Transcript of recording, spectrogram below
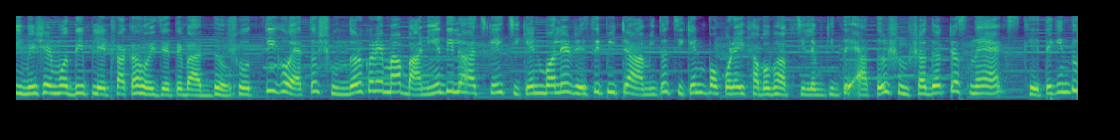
নিমেষের মধ্যেই প্লেট ফাঁকা হয়ে যেতে বাধ্য। সত্যি গো, এত সুন্দর করে মা বানিয়ে দিল আজকে এই চিকেন বলের রেসিপিটা আমি তো চিকেন পকোড়াই খাব ভাবছিলাম, কিন্তু এত সুস্বাদু একটা স্ন্যাক্স খেতে কিন্তু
